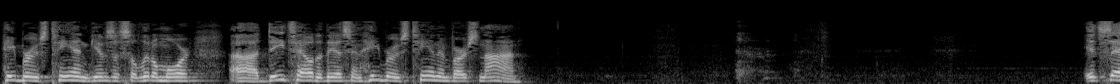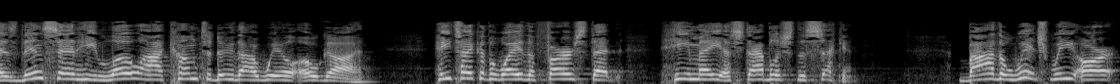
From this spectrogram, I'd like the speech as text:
Hebrews 10 gives us a little more uh, detail to this in Hebrews 10 and verse 9. It says, Then said he, Lo, I come to do thy will, O God. He taketh away the first that he may establish the second by the which we are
